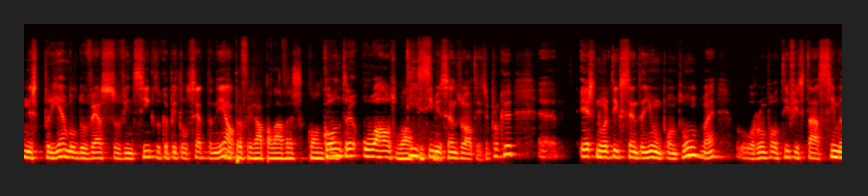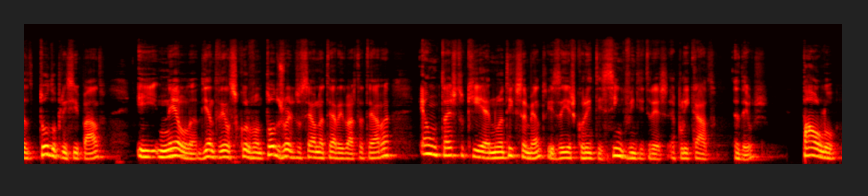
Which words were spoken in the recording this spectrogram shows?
neste preâmbulo do verso 25 do capítulo 7 de Daniel. De proferirá palavras contra, contra o Altíssimo, o Altíssimo. e Santo do Altíssimo. Porque uh, este no artigo 61.1, não é? O Romano Pontífice está acima de todo o Principado e nele, diante dele se curvam todos os olhos do céu, na terra e debaixo da terra. É um texto que é no Antigo Testamento, Isaías 45, 23, aplicado a Deus. Paulo,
